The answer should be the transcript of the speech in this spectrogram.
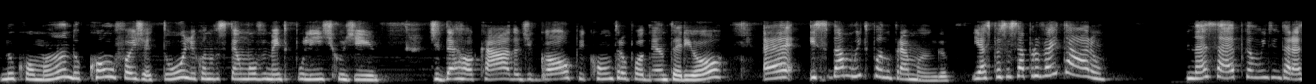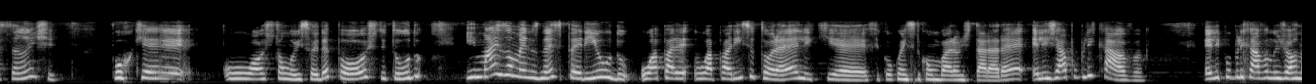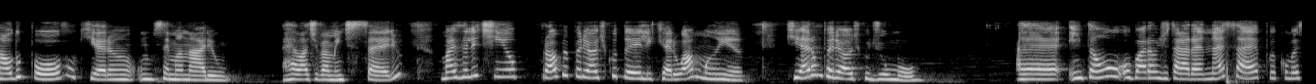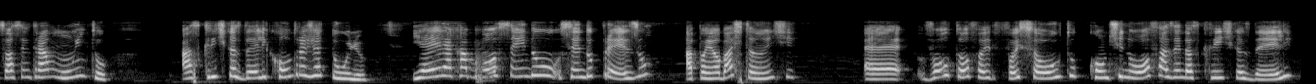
no comando, como foi Getúlio, quando você tem um movimento político de de derrocada, de golpe contra o poder anterior, é isso dá muito pano para manga. E as pessoas se aproveitaram. Nessa época é muito interessante, porque o Washington Luiz foi deposto e tudo, e mais ou menos nesse período, o, Apare o Aparício Torelli, que é, ficou conhecido como Barão de Tararé, ele já publicava. Ele publicava no Jornal do Povo, que era um semanário relativamente sério, mas ele tinha o próprio periódico dele, que era o Amanha, que era um periódico de humor. É, então o Barão de Tararé, nessa época, começou a centrar muito as críticas dele contra Getúlio. E aí ele acabou sendo, sendo preso apanhou bastante, é, voltou, foi, foi solto, continuou fazendo as críticas dele.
